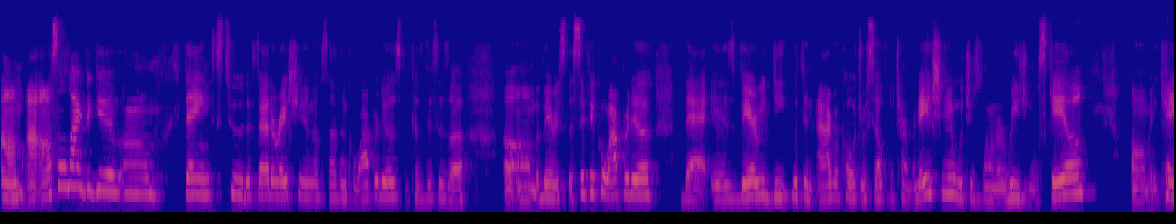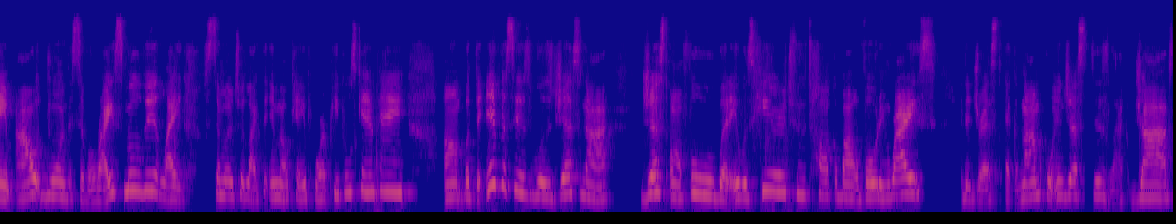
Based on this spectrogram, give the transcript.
Um, I also like to give um, thanks to the Federation of Southern Cooperatives because this is a, a, um, a very specific cooperative that is very deep within agricultural self-determination, which is on a regional scale. Um, it came out during the civil rights movement, like similar to like the MLK Poor People's Campaign. Um, but the emphasis was just not just on food, but it was here to talk about voting rights, it addressed economical injustice, lack of jobs,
